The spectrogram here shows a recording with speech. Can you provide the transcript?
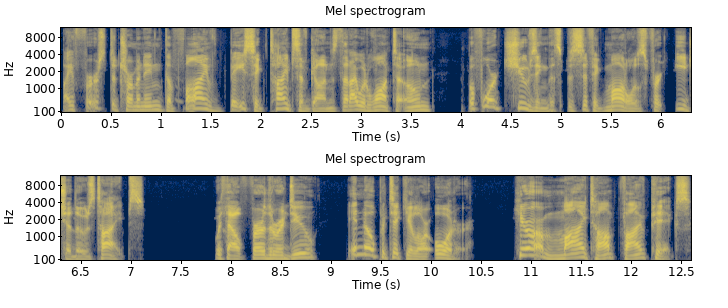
by first determining the five basic types of guns that I would want to own before choosing the specific models for each of those types. Without further ado, in no particular order, here are my top 5 picks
